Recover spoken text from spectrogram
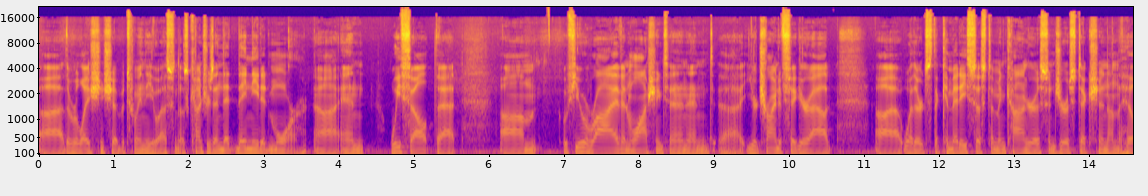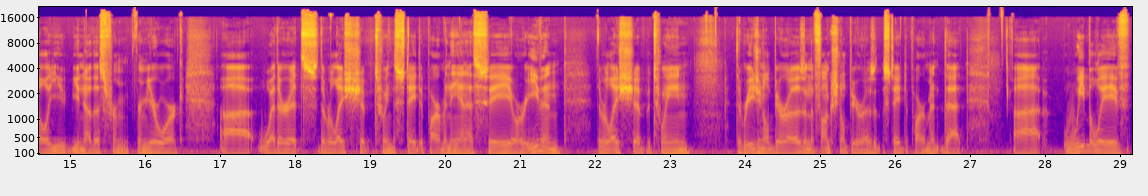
uh, the relationship between the U.S. and those countries, and that they needed more. Uh, and we felt that um, if you arrive in Washington and uh, you're trying to figure out uh, whether it's the committee system in Congress and jurisdiction on the Hill, you, you know this from, from your work, uh, whether it's the relationship between the State Department and the NSC, or even the relationship between the regional bureaus and the functional bureaus at the State Department, that uh, we believe,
